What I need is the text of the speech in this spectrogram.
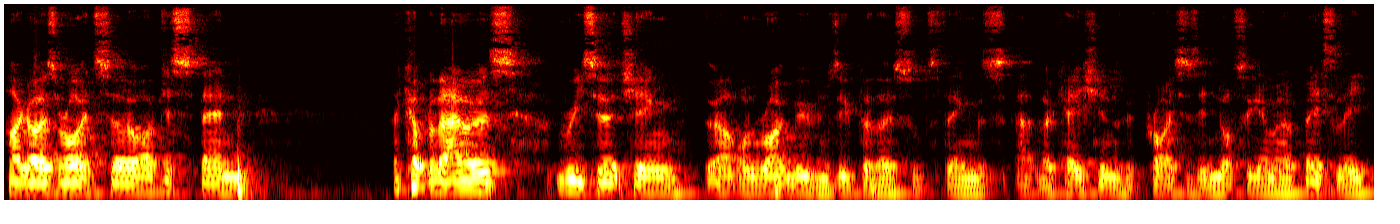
Hi guys, right. So I've just spent a couple of hours researching uh, on Rightmove and Zoopla, those sorts of things at locations with prices in Nottingham. And basically,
